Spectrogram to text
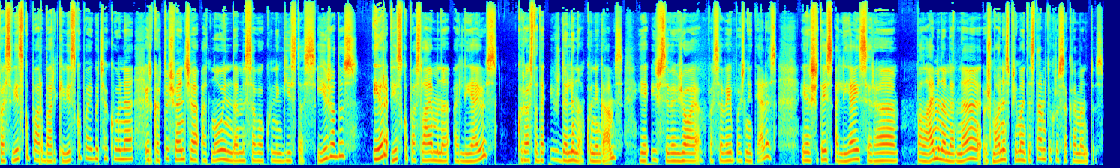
pas vyskupą arba arkivyskupą, jeigu čia kaune, ir kartu švenčia atnaujindami savo kunigystės įžadus. Ir vyskupas laimina aliejus, kurios tada išdalina kunigams, jie išsivežioja pas save į bažnytėlės ir šitais aliejais yra palaiminami ar ne žmonės priimantis tam tikrus sakramentus.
